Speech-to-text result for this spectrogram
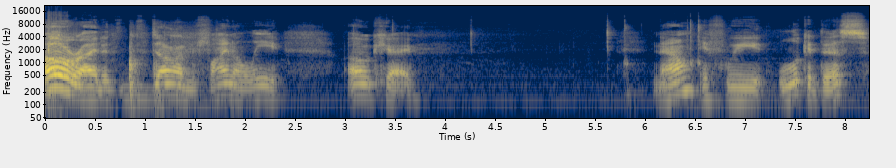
Alright, it's done, finally. Okay. Now, if we look at this,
